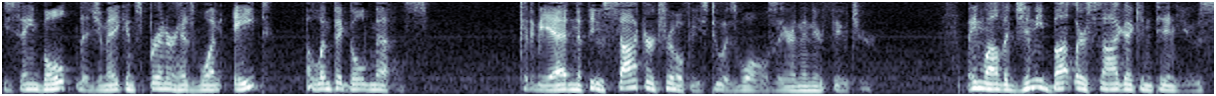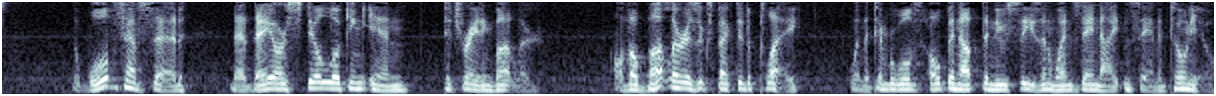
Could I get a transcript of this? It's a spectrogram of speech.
Usain Bolt, the Jamaican sprinter, has won eight Olympic gold medals. Could he be adding a few soccer trophies to his walls here in the near future? Meanwhile, the Jimmy Butler saga continues. The Wolves have said that they are still looking in to trading Butler. Although Butler is expected to play when the Timberwolves open up the new season Wednesday night in San Antonio.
